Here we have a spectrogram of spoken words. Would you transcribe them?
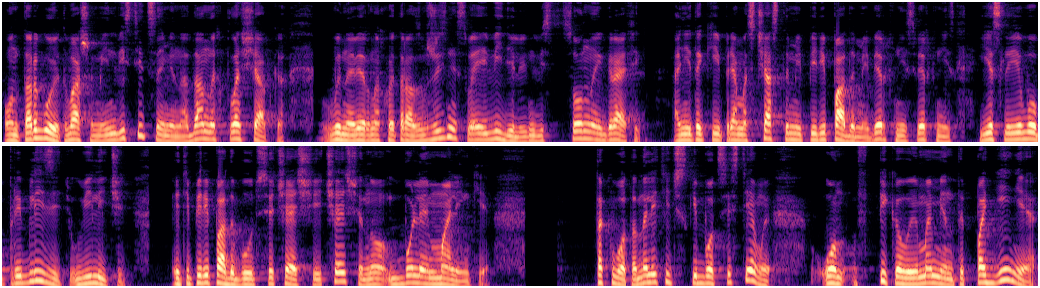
он торгует вашими инвестициями на данных площадках. Вы, наверное, хоть раз в жизни своей видели инвестиционные графики. Они такие прямо с частыми перепадами, вверх-вниз, вверх-вниз. Если его приблизить, увеличить, эти перепады будут все чаще и чаще, но более маленькие. Так вот, аналитический бот системы, он в пиковые моменты падения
